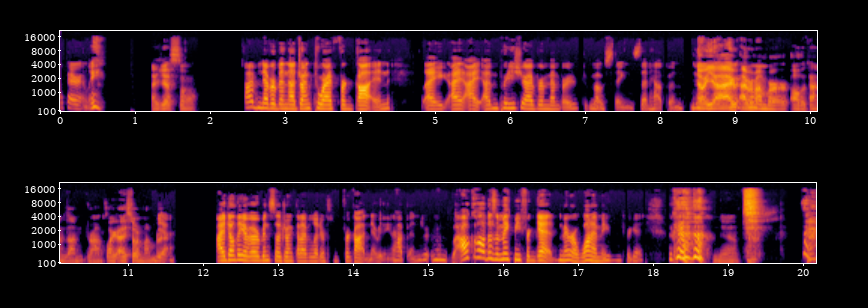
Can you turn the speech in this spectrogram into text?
Apparently, I guess so. I've never been that drunk to where I've forgotten. Like I, I, I'm pretty sure I've remembered most things that happen. No, yeah, I, I remember all the times I'm drunk. Like I still remember. Yeah. I don't think I've ever been so drunk that I've literally forgotten everything that happened. Alcohol doesn't make me forget. Marijuana mm. makes me forget. Yeah.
